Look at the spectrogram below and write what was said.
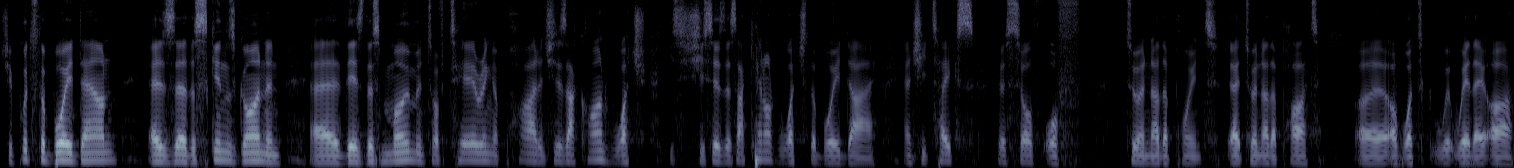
She puts the boy down as uh, the skin's gone, and, uh, there's this moment of tearing apart, and she says, I can't watch, she says this, I cannot watch the boy die. And she takes herself off to another point, uh, to another part uh, of what, where they are.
